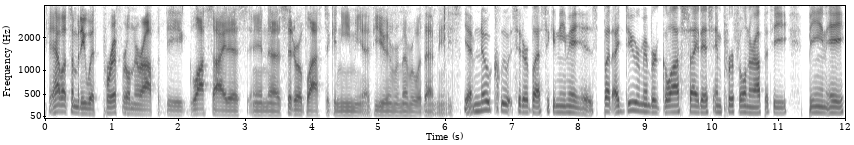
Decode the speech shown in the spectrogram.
Okay, how about somebody with peripheral neuropathy, glossitis, and uh, sideroblastic anemia? If you even remember what that means. Yeah, I have no clue what sideroblastic anemia is, but I do remember glossitis and peripheral neuropathy being a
